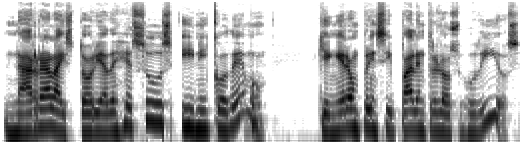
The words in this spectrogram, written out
narra la historia de Jesús y Nicodemo, quien era un principal entre los judíos.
